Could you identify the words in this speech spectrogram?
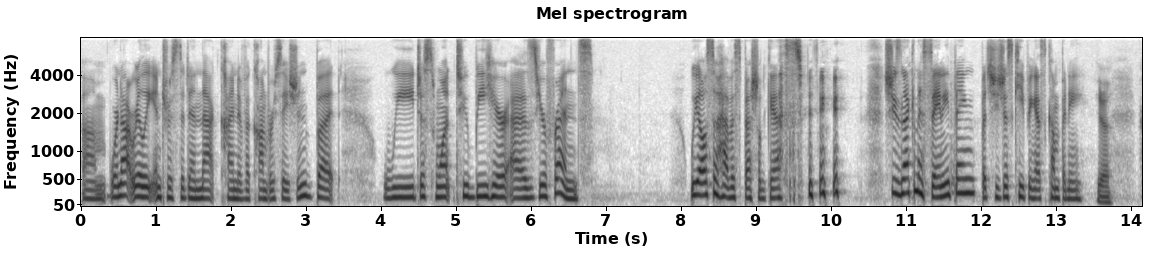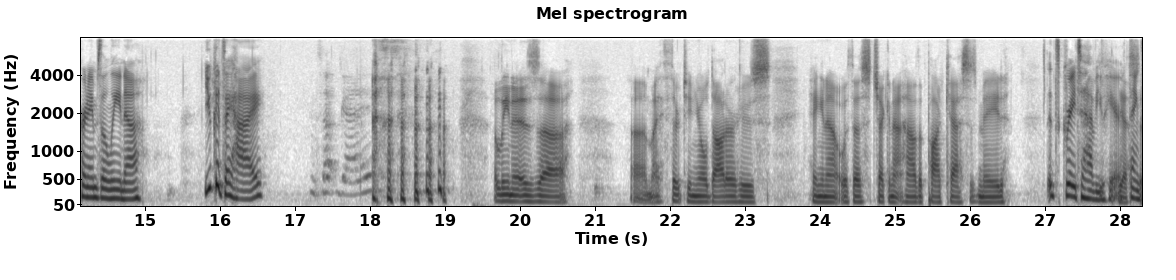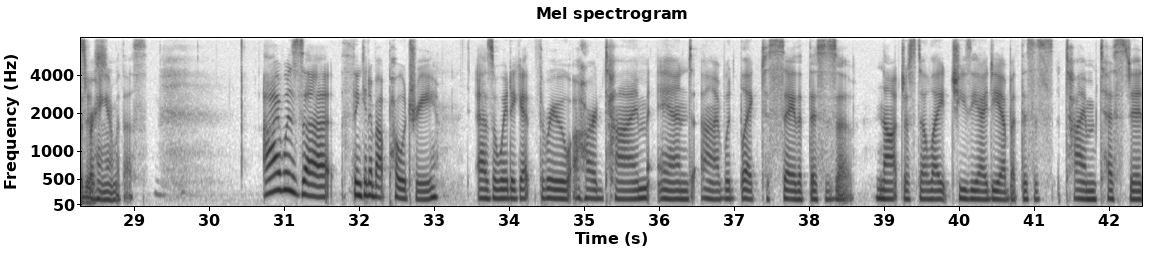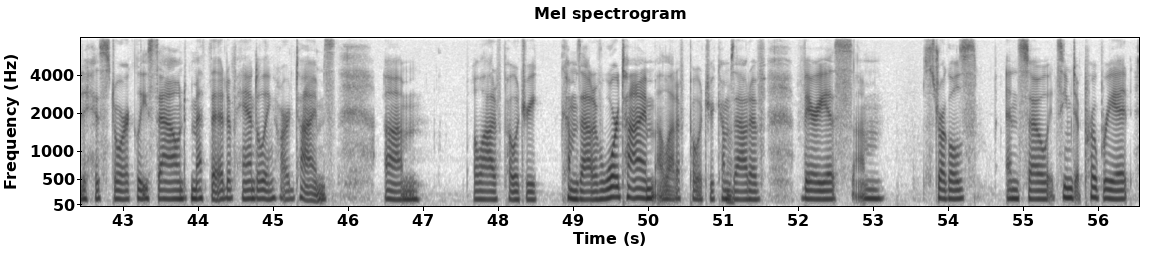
um, we're not really interested in that kind of a conversation, but we just want to be here as your friends. We also have a special guest. she's not going to say anything, but she's just keeping us company. Yeah. Her name's Alina. You could say hi. What's up, guys? Alina is uh, uh, my 13 year old daughter who's hanging out with us, checking out how the podcast is made. It's great to have you here. Yes, Thanks for is. hanging with us. I was uh, thinking about poetry as a way to get through a hard time, and I would like to say that this is a not just a light, cheesy idea, but this is a time tested, historically sound method of handling hard times. Um, a lot of poetry comes out of wartime, a lot of poetry comes out of various um, struggles. And so it seemed appropriate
